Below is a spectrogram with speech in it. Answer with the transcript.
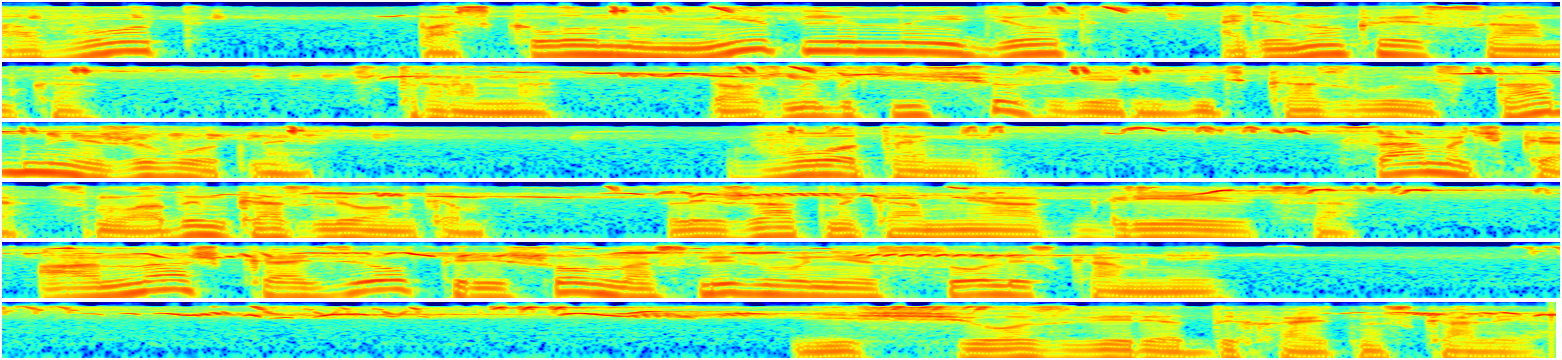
А вот по склону медленно идет одинокая самка. Странно, должны быть еще звери, ведь козлы стадные животные. Вот они. Самочка с молодым козленком лежат на камнях, греются. А наш козел перешел на слизывание соли с камней. Еще зверь отдыхает на скале.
